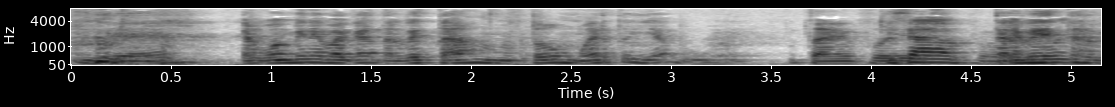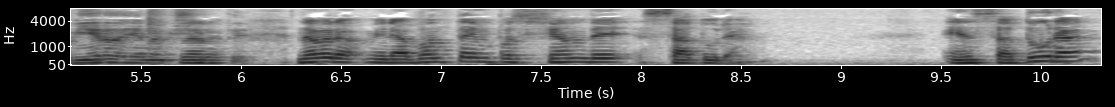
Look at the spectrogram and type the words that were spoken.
el weón viene para acá, tal vez estábamos todos muertos ya, pues, weón. También puede Quizá- ser, Tal vez esta mierda ya no Claro. existe. No, pero mira, ponte en posición de Satura. En Satura,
